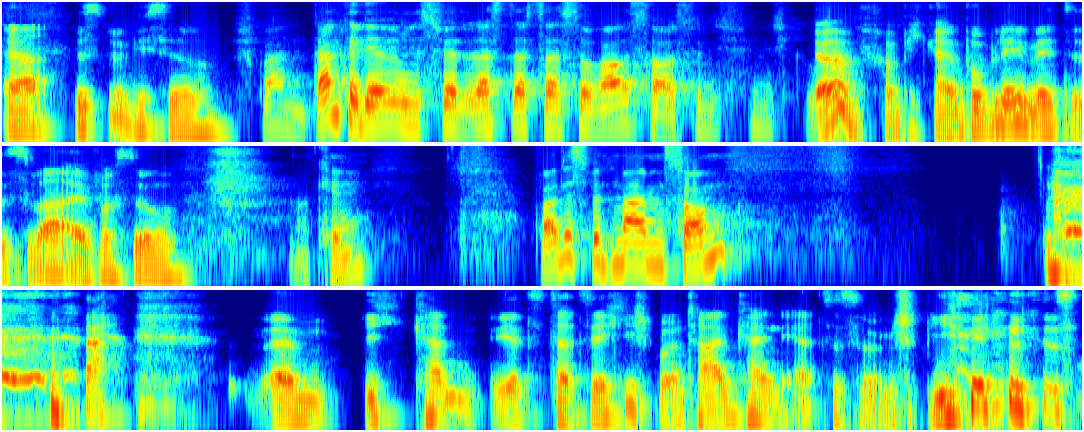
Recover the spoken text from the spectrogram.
Ja, ist wirklich so. Spannend. Danke dir übrigens für das, dass das so raushaust. Finde ich, finde ich gut. Ja, habe ich kein Problem mit. Es war einfach so. Okay. War das mit meinem Song? ähm, ich kann jetzt tatsächlich spontan keinen Ärzte-Song spielen. das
